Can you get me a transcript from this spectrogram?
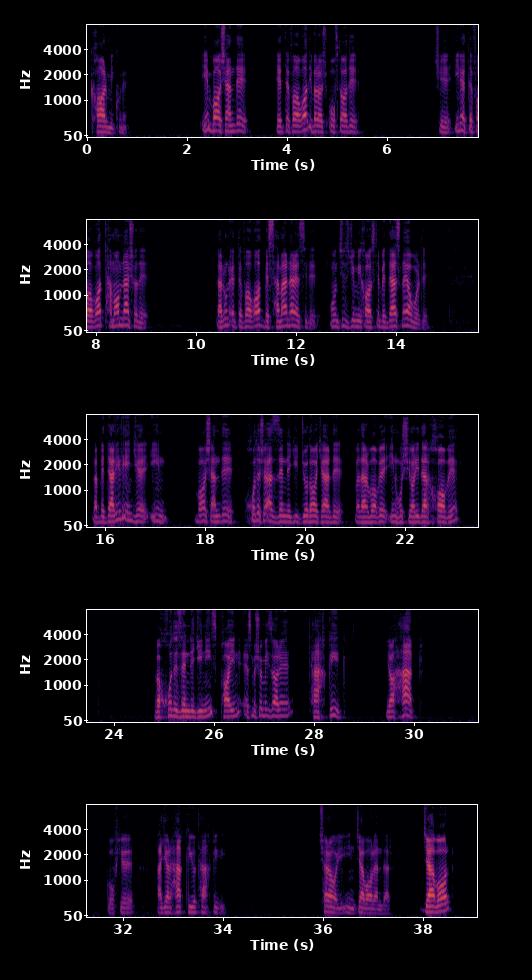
کار می‌کنه. این باشنده اتفاقاتی براش افتاده که این اتفاقات تمام نشده. در اون اتفاقات به ثمر نرسیده. اون چیزی که می‌خواسته به دست نیاورده. و به دلیل اینکه این باشنده خودش رو از زندگی جدا کرده و در واقع این هوشیاری در خوابه و خود زندگی نیست پایین اسمشو می‌ذاره تحقیق یا حق. گفت که اگر حقی و تحقیقی. چرا این جوال اندر. جوال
